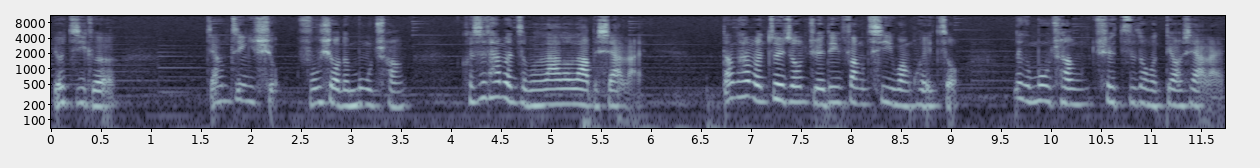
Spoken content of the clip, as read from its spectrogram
有几个将近朽腐朽的木窗，可是他们怎么拉都拉不下来。当他们最终决定放弃往回走，那个木窗却自动的掉下来。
